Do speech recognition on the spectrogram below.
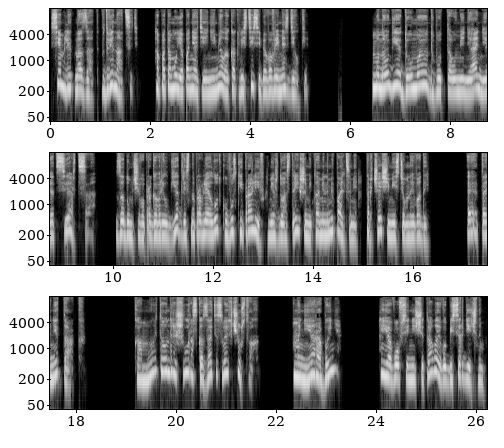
семь лет назад, в двенадцать, а потому я понятия не имела, как вести себя во время сделки. «Многие думают, будто у меня нет сердца», задумчиво проговорил Гедрис, направляя лодку в узкий пролив между острейшими каменными пальцами, торчащими из темной воды. Это не так. Кому это он решил рассказать о своих чувствах? Мне, рабыне? Я вовсе не считала его бессердечным,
